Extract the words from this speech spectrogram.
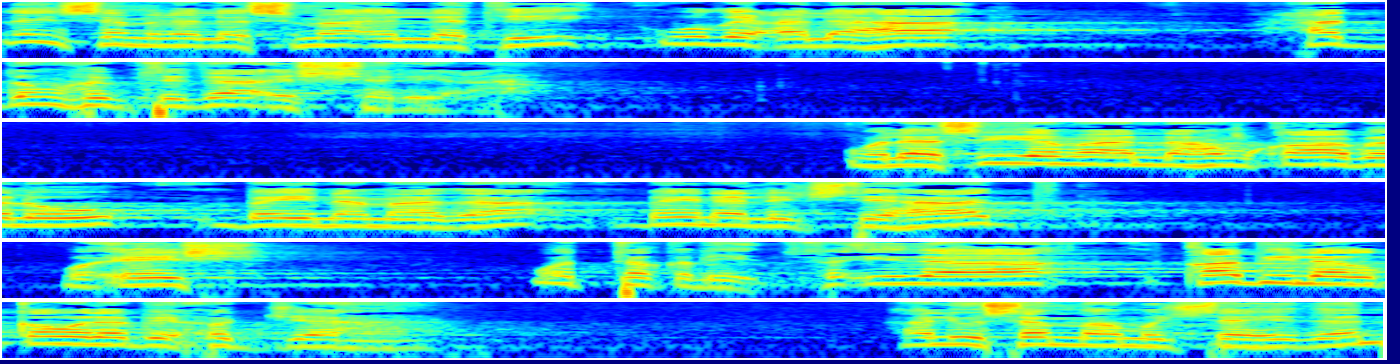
ليس من الأسماء التي وضع لها حد في ابتداء الشريعة. ولا سيما أنهم قابلوا بين ماذا؟ بين الاجتهاد وإيش؟ والتقليد فإذا قبل القول بحجة هل يسمى مجتهدا؟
